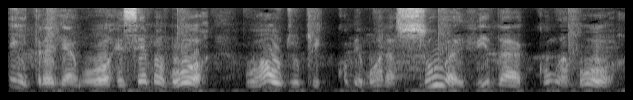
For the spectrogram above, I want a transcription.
Entregue amor, receba amor, o áudio que comemora a sua vida com amor.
